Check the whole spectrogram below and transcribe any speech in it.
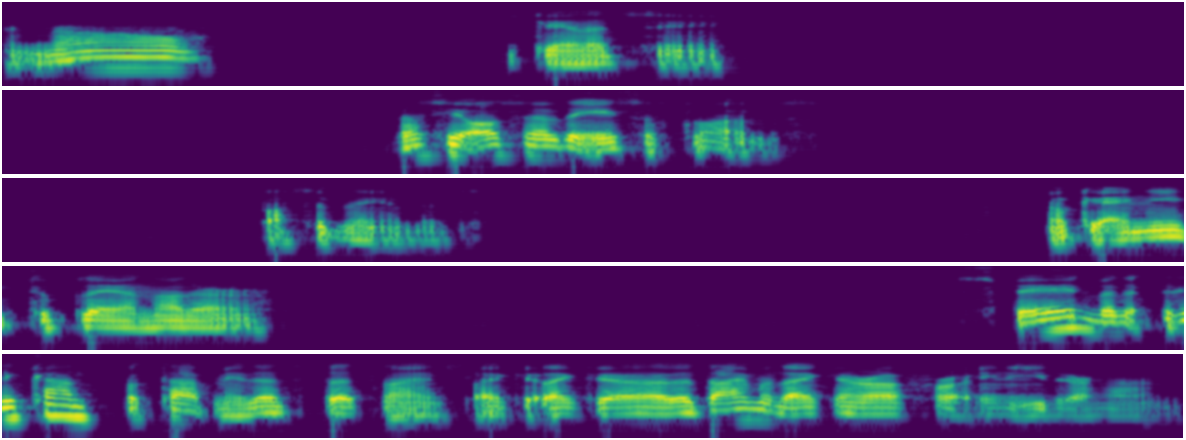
And now, okay, let's see. Does he also have the Ace of Clubs? Possibly a bit. Okay, I need to play another spade, but they can't tap me. That's that's nice. Like like uh, the diamond I can ruff in either hand.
